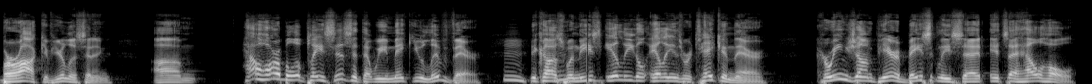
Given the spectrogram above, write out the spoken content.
Barack, if you're listening, um, how horrible a place is it that we make you live there? Hmm. Because when these illegal aliens were taken there, Karine Jean Pierre basically said it's a hellhole.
